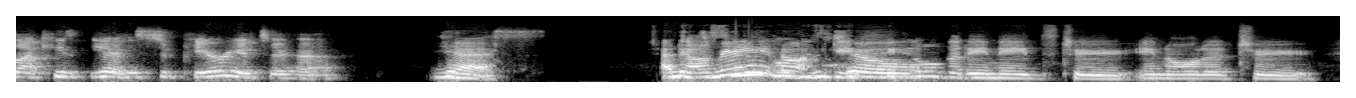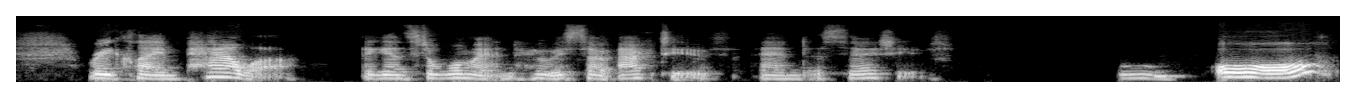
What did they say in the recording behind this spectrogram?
like he's yeah, he's superior to her. Yes. And does it's really he, not does until he feel that he needs to in order to reclaim power against a woman who is so active and assertive. Ooh. Or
